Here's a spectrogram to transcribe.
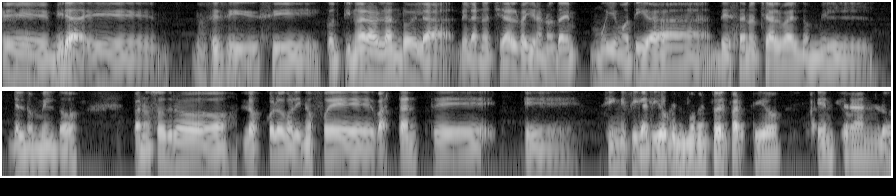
Eh, mira, eh, no sé si, continuar hablando de la, de la Noche Alba y una nota muy emotiva de esa Noche Alba del, 2000, del 2002. Para nosotros los colocolinos fue bastante eh, significativo que en un momento del partido entran los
